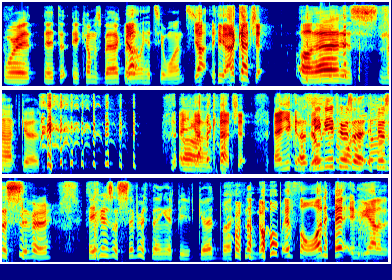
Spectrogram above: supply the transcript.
where it it it comes back but Yeah. it only hits you once. yeah, you gotta catch it. Oh, that is not good. and you Uh, gotta catch it. And you can Uh, maybe if it was a if it was a Sivir, maybe if it was a Sivir thing, it'd be good. But nope, it's the one hit, and you gotta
